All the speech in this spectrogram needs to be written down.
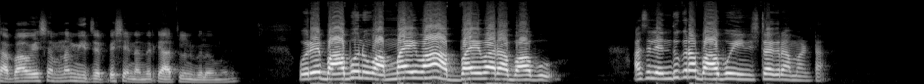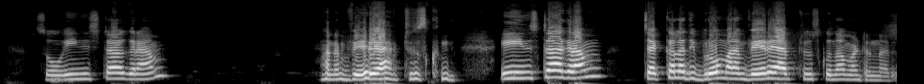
సభావేశంలో మీరు చెప్పేసేయండి అందరికి యాపిల్ అని పిలవమని. ఒరే బాబు నువ్వు అమ్మాయివా అబ్బాయివా రా బాబు. అసలు ఎందుకురా బాబు ఈ ఇన్స్టాగ్రామ్ అంట. సో ఈ ఇన్స్టాగ్రామ్ మనం వేరే యాప్ చూసుకుందాం. ఈ ఇన్స్టాగ్రామ్ చెక్కలది బ్రో మనం వేరే యాప్ చూసుకుందాం అంటున్నారు.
